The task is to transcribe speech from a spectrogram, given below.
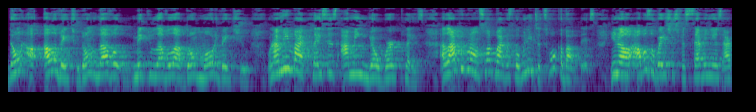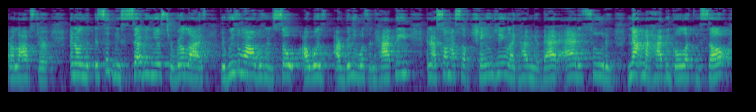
don't elevate you, don't level, make you level up, don't motivate you. What I mean by places, I mean your workplace. A lot of people don't talk about this, but we need to talk about this. You know, I was a waitress for seven years at Red Lobster, and on the, it took me seven years to realize the reason why I wasn't so, I was, I really wasn't happy, and I saw myself changing, like having a bad attitude and not my happy-go-lucky self,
